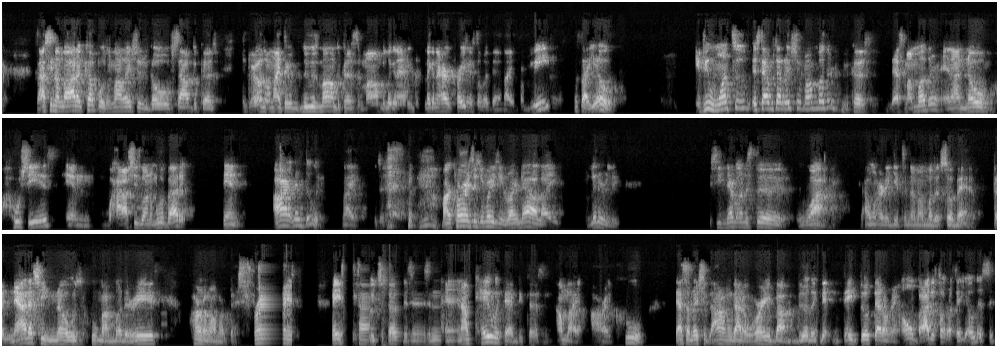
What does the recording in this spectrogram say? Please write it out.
So I've seen a lot of couples and a lot of relationships go south because the girl don't like the dude's mom because the mom be looking at him looking at her crazy and stuff like that. Like for me, it's like, yo, if you want to establish that relationship with my mother, because that's my mother and I know who she is and how she's gonna move about it, then all right, let's do it. Like my current situation right now, like literally, she never understood why I want her to get to know my mother so bad. But now that she knows who my mother is, her and my mom are best friends. FaceTime each other, this and, this and and I'm okay with that because I'm like, all right, cool. That's a relationship I don't gotta worry about building. They, they built that on their own. But I just told her, I said, yo, listen,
